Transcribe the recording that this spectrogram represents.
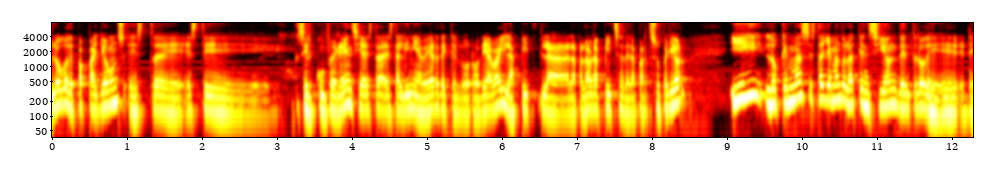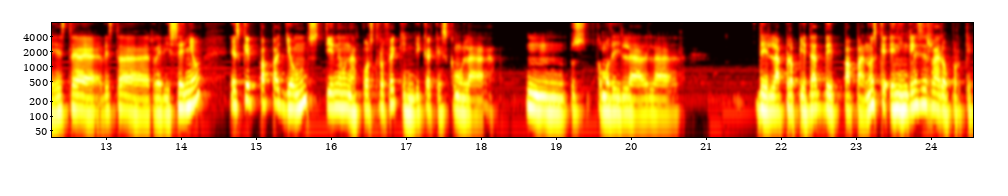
logo de Papa Jones este, este circunferencia, esta, línea verde que lo rodeaba y la, la, palabra pizza de la parte superior. Y lo que más está llamando la atención dentro de, de, este rediseño es que Papa Jones tiene un apóstrofe que indica que es como la. Mm, pues como de la, de la propiedad de Papa, ¿no? Es que en inglés es raro porque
